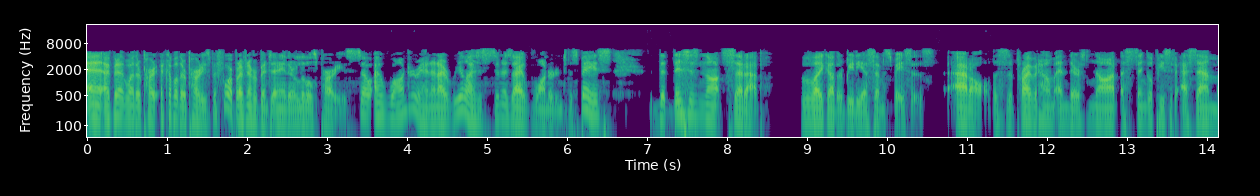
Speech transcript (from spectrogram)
and I've been at one of their part, a couple of their parties before, but I've never been to any of their littles parties. So I wander in, and I realize as soon as I wandered into the space that this is not set up like other BDSM spaces at all. This is a private home, and there's not a single piece of SM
